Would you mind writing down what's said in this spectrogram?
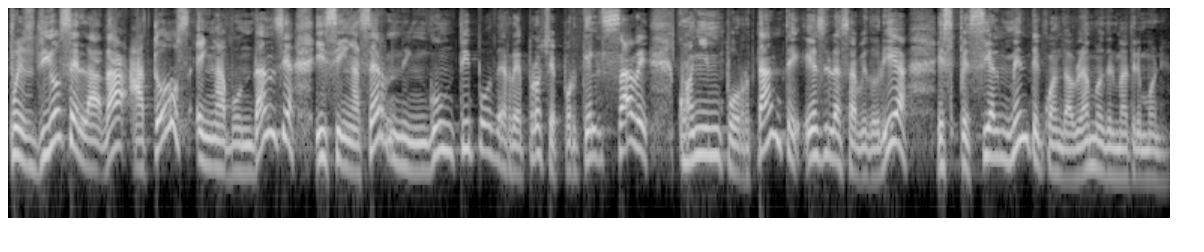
Pues Dios se la da a todos en abundancia y sin hacer ningún tipo de reproche, porque Él sabe cuán importante es la sabiduría, especialmente cuando hablamos del matrimonio.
